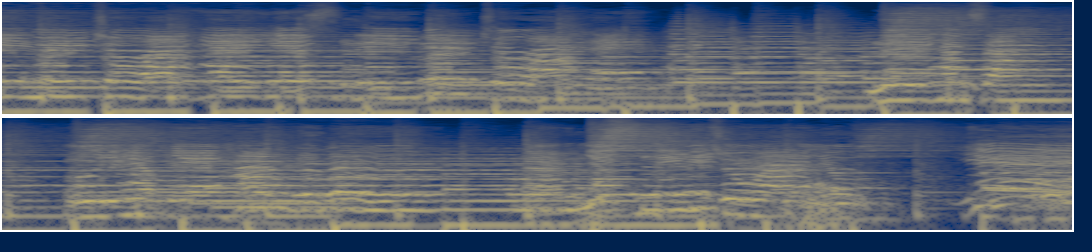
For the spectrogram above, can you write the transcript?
예수님을 좋아해 예수님을 좋아해. 늘 항상 우리 옆에 한 그분. 난 예수님이 좋아요. 예!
